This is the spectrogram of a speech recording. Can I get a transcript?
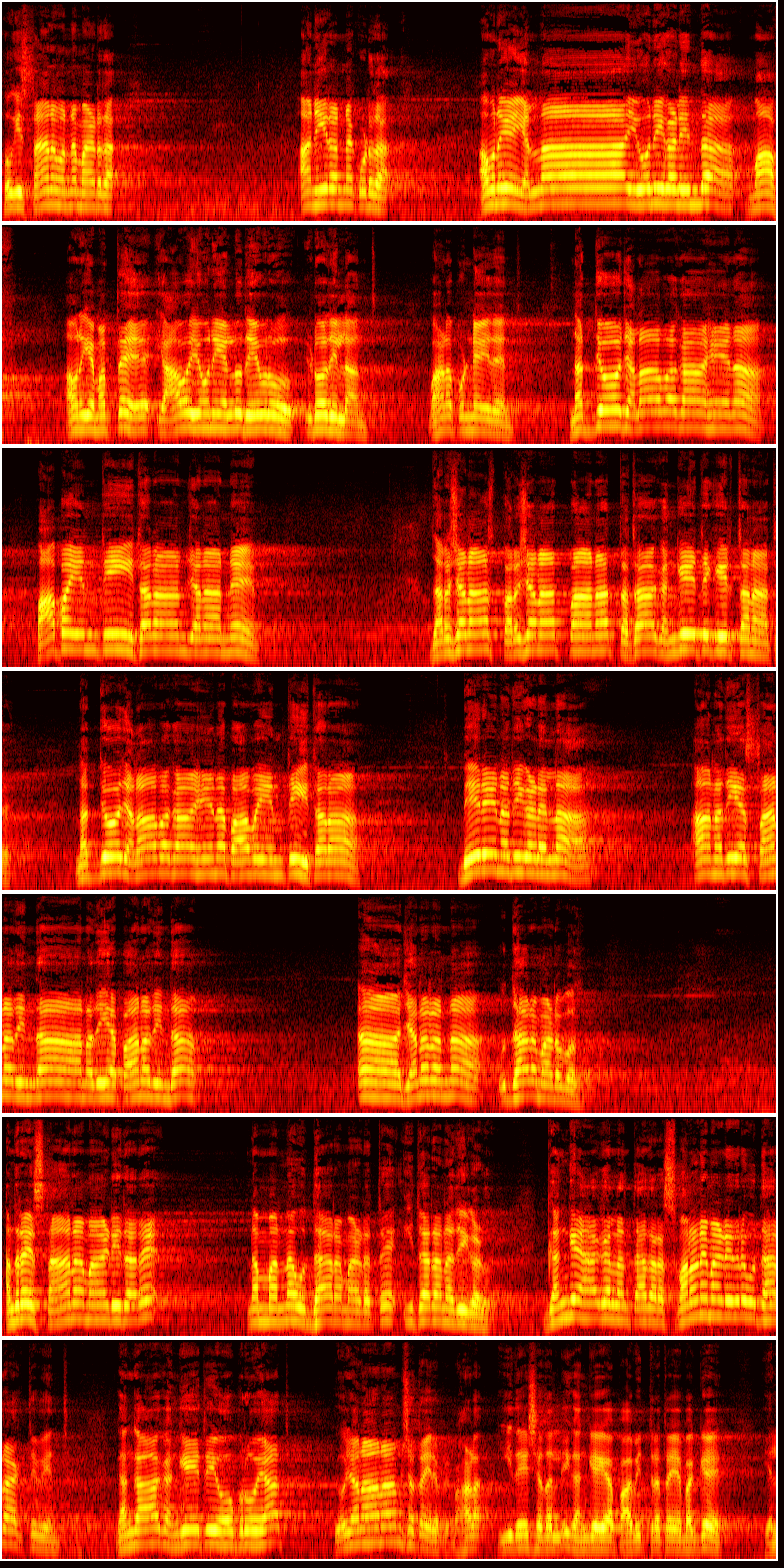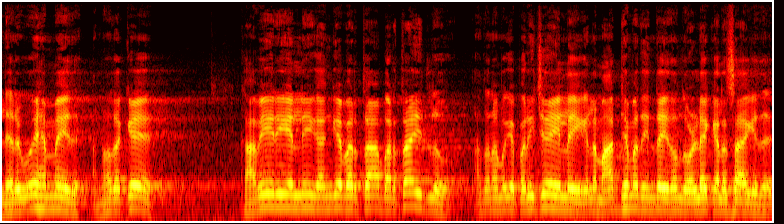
ಹೋಗಿ ಸ್ನಾನವನ್ನು ಮಾಡಿದ. ಆ ನೀರನ್ನು ಕುಡ್ದ. ಅವನಿಗೆ ಎಲ್ಲ ಯೋನಿಗಳಿಂದ ಮಾಫ್. ಅವನಿಗೆ ಮತ್ತೆ ಯಾವ ಯೋನಿಯಲ್ಲೂ ದೇವರು ಇಡೋದಿಲ್ಲ ಅಂತ. ಬಹಳ ಪುಣ್ಯ ಇದೆ ಅಂತ. ನದ್ಯೋ ಜಲಾವಗಾಹೇನ. ಪಾಪಯಂತಿ ಇತರಾನ್ ಜನಾನ್ನೇ ದರ್ಶನಾ ಸ್ಪರ್ಶನಾತ್ಮಾನ ತಥಾ ಗಂಗೇತಿ ಕೀರ್ತನಾಥ್ ನದ್ಯೋ ಜಲಾವಗಾಹೇನ ಪಾವಯಂತಿ ಇತರ. ಬೇರೆ ನದಿಗಳೆಲ್ಲ ಆ ನದಿಯ ಸ್ನಾನದಿಂದ ಆ ನದಿಯ ಪಾನದಿಂದ ಜನರನ್ನು ಉದ್ಧಾರ ಮಾಡಬಹುದು. ಅಂದರೆ ಸ್ನಾನ ಮಾಡಿದರೆ ನಮ್ಮನ್ನು ಉದ್ಧಾರ ಮಾಡುತ್ತೆ ಇತರ ನದಿಗಳು. ಗಂಗೆ ಹಾಗಲ್ಲಂತ ಅದರ ಸ್ಮರಣೆ ಮಾಡಿದರೆ ಉದ್ಧಾರ ಆಗ್ತೀವಿ ಅಂತ. ಗಂಗಾ ಗಂಗೇತಿ ಯಾತ್ ಯೋಜನಾನಾಂಶತೆ ಇರಬೇಕು ಬಹಳ ಈ ದೇಶದಲ್ಲಿ ಗಂಗೆಯ ಪಾವಿತ್ರತೆಯ ಬಗ್ಗೆ ಎಲ್ಲರಿಗೂ ಹೆಮ್ಮೆ ಇದೆ. ಅನ್ನೋದಕ್ಕೆ ಕಾವೇರಿಯಲ್ಲಿ ಗಂಗೆ ಬರ್ತಾ ಬರ್ತಾ ಇದ್ಲು. ಅದು ನಮಗೆ ಪರಿಚಯ ಇಲ್ಲ. ಈಗೆಲ್ಲ ಮಾಧ್ಯಮದಿಂದ ಇದೊಂದು ಒಳ್ಳೆಯ ಕೆಲಸ ಆಗಿದೆ.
